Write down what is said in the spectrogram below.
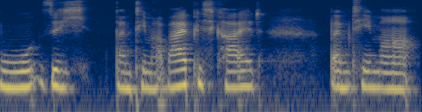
wo sich beim Thema Weiblichkeit, beim Thema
